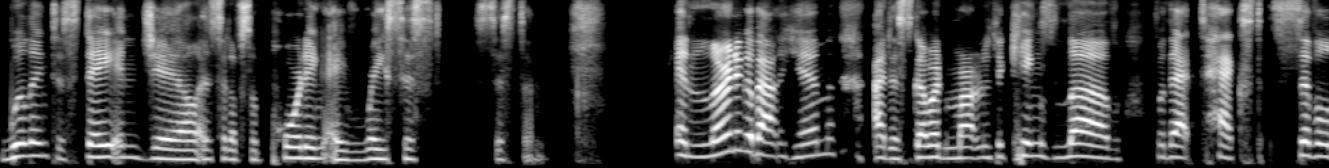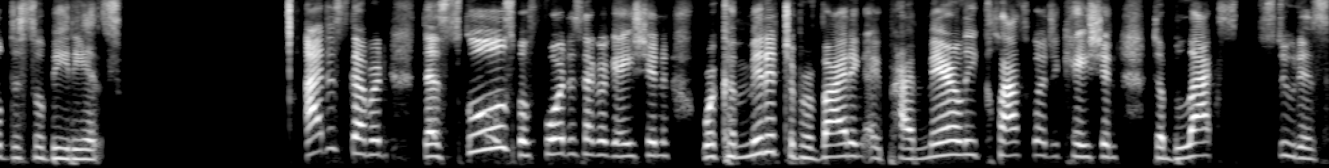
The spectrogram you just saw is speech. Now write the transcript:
willing to stay in jail instead of supporting a racist system. In learning about him, I discovered Martin Luther King's love for that text, civil disobedience. I discovered that schools before desegregation were committed to providing a primarily classical education to Black students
